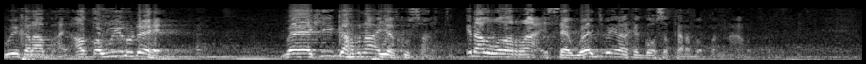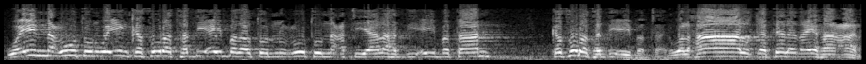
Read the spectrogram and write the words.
kuwii kalaa baxay. Aawiilu dhehe. Kii gaabnaa ayaad ku saartay. Inaad wada raacisaa waajiba inaad ka goosatana ma bannaano. Wain nacuutun wain kaurat haddii ay badato nucuutun nactiyaala haddii ay bataan kaurat haddii ay bataan. Walxaal qatalad ay raacaan.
